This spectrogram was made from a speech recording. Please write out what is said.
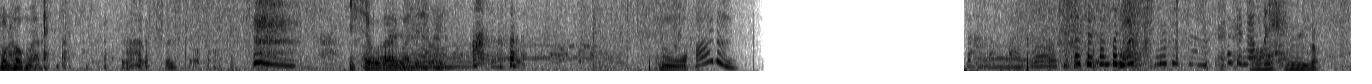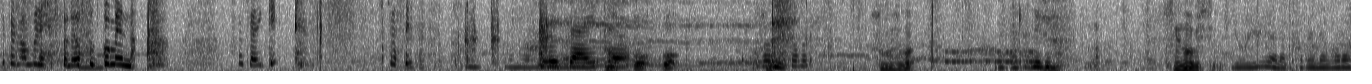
この前一生代までして。もう春。あちゃん頑張れ。あちゃん頑張れ。あ正義だあちゃん頑張れ。それをすっこめんな。あちゃんいけ。出せ。はるちゃんいてあおお。すごいすごいすごい。出る。背伸びしてる。余裕やな食べながら。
